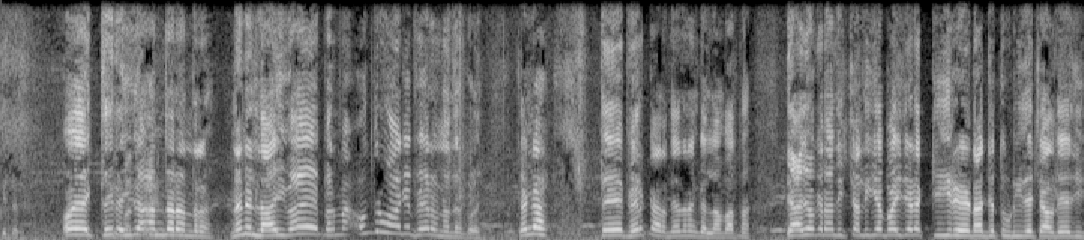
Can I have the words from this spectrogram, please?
ਕਿੱਧਰ? ਓਏ ਇੱਥੇ ਹੀ ਰਹੀਦਾ ਅੰਦਰ ਅੰਦਰ। ਨਹੀਂ ਨਹੀਂ ਲਾਈਵ ਆਏ ਪਰ ਮੈਂ ਉਧਰੋਂ ਆ ਕੇ ਫੇਰ ਆਉਣਾ ਤੇਰੇ ਕੋਲੇ। ਚੰਗਾ? ਤੇ ਫਿਰ ਕਰਦੇ ਆ ਤੇਰੇ ਨਾਲ ਗੱਲਾਂ ਬਾਤਾਂ। ਤੇ ਆਜੋ ਕਰਾਂ ਦੀ ਚੱਲੀਏ ਬਾਈ ਜਿਹੜਾ ਕੀ ਰੇਟ ਅੱਜ ਤੂੜੀ ਦੇ ਚੱਲਦੇ ਆ ਜੀ।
